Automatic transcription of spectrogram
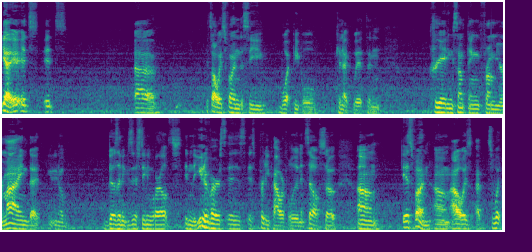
yeah, it, it's it's uh, it's always fun to see what people connect with and creating something from your mind that you know doesn't exist anywhere else in the universe is is pretty powerful in itself. So um, it's fun. Um, I always I, it's what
